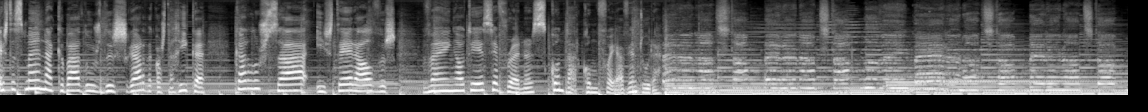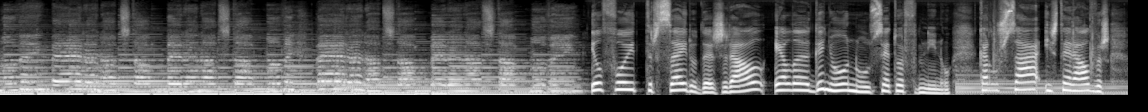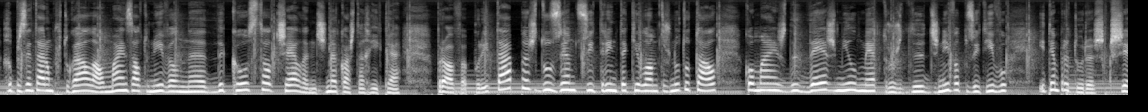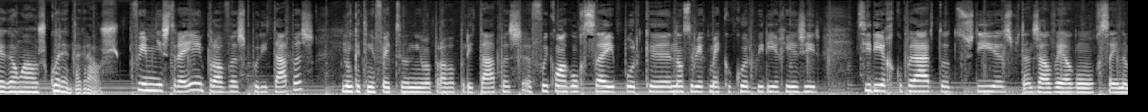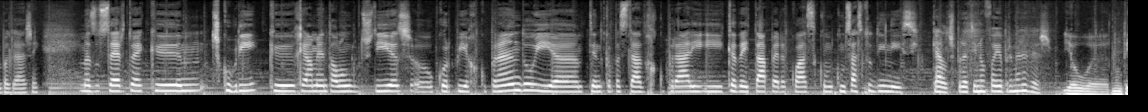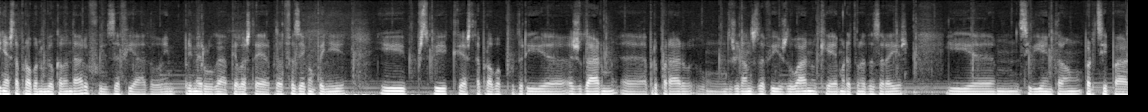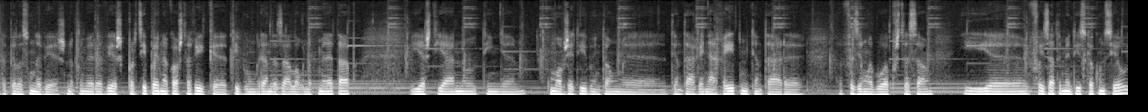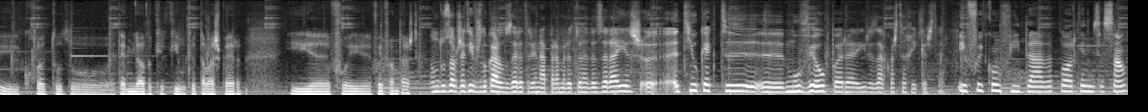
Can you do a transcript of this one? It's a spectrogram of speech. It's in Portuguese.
Esta semana, acabados de chegar da Costa Rica, Carlos Sá e Esther Alves vêm ao TSF Runners contar como foi a aventura. Ele foi terceiro da geral, ela ganhou no setor feminino. Carlos Sá e Esther Alves representaram Portugal ao mais alto nível na The Coastal Challenge, na Costa Rica. Prova por etapas, 230 km no total, com mais de 10 mil metros de desnível positivo e temperaturas que chegam aos 40 graus. Foi a minha estreia em provas por etapas, nunca tinha feito nenhuma prova por etapas. Fui com algum receio porque não sabia como é que o corpo iria reagir se iria recuperar todos os dias, portanto já levei algum receio na bagagem. Mas o certo é que hum, descobri que realmente ao longo dos dias o corpo ia recuperando, ia tendo capacidade de recuperar e, e cada etapa era quase como começasse tudo de início. Carlos, para ti não foi a primeira vez? Eu uh, não tinha esta prova no meu calendário, fui desafiado em primeiro lugar pela Esther para fazer companhia e percebi que esta prova poderia ajudar-me a preparar um dos grandes desafios do ano, que é a Maratona das Areias. E um, decidi então participar pela segunda vez. Na primeira vez que participei na Costa Rica tive um grande azar logo na primeira etapa. E este ano tinha como objetivo então uh, tentar ganhar ritmo, tentar uh, fazer uma boa prestação. E uh, foi exatamente isso que aconteceu e correu tudo até melhor do que aquilo que eu estava à espera e uh, foi, foi fantástico. Um dos objetivos do Carlos era treinar para a Maratona das Areias. Uh, a ti, o que é que te uh, moveu para ires à Costa Rica, Esther? Eu fui convidada pela organização.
